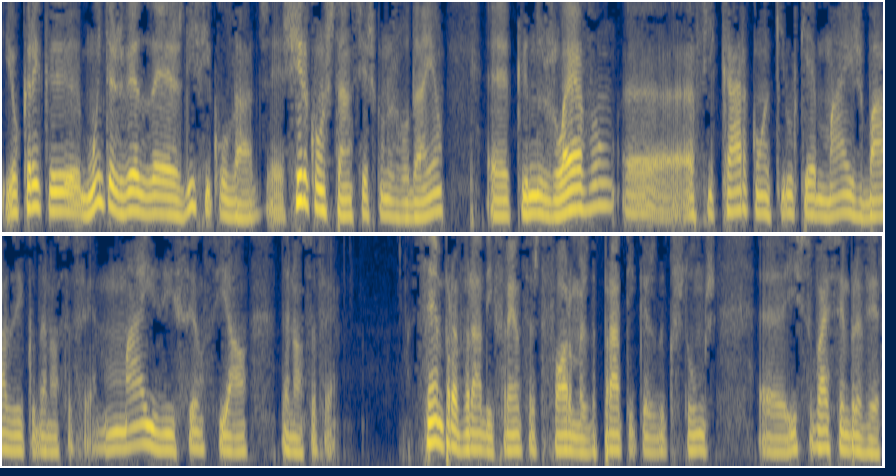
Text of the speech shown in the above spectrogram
E eu creio que muitas vezes é as dificuldades, é as circunstâncias que nos rodeiam, eh, que nos levam eh, a ficar com aquilo que é mais básico da nossa fé, mais essencial da nossa fé. Sempre haverá diferenças de formas, de práticas, de costumes. Uh, isso vai sempre haver.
